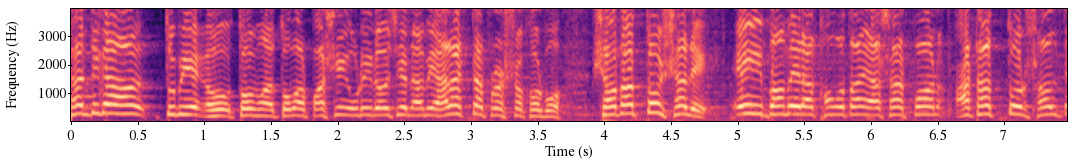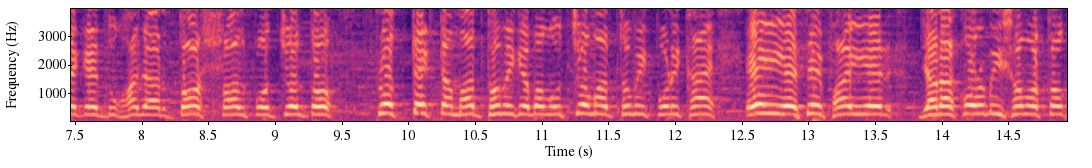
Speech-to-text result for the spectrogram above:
শান্তিকা তুমি তোমার তোমার পাশে উনি রয়েছেন আমি আর একটা প্রশ্ন করব। সাতাত্তর সালে এই বামেরা ক্ষমতায় আসার পর আটাত্তর সাল থেকে দু সাল পর্যন্ত প্রত্যেকটা মাধ্যমিক এবং উচ্চ মাধ্যমিক পরীক্ষায় এই এসএফআই এর যারা কর্মী সমর্থক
